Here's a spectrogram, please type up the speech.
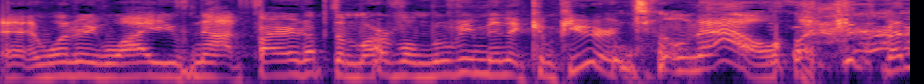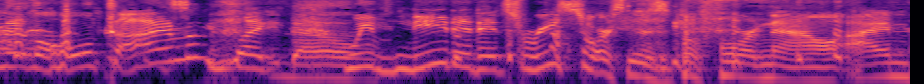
uh, wondering why you've not fired up the Marvel Movie Minute computer until now. Like it's been there the whole time. like we've needed its resources before now. I'm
